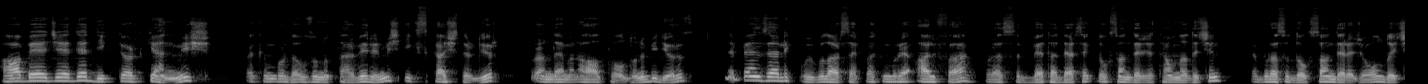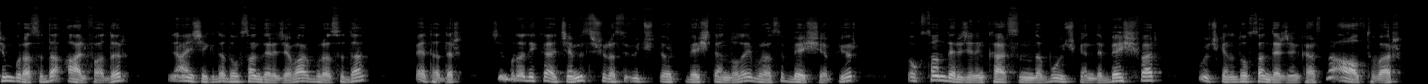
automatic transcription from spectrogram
ABCD dikdörtgenmiş. Bakın burada uzunluklar verilmiş. X kaçtır diyor. Buranın da hemen 6 olduğunu biliyoruz. Ne benzerlik uygularsak bakın buraya alfa burası beta dersek 90 derece tamamladığı için ve burası 90 derece olduğu için burası da alfadır. Yine aynı şekilde 90 derece var burası da betadır. Şimdi burada dikkat edeceğimiz şurası 3 4 5'ten dolayı burası 5 yapıyor. 90 derecenin karşısında bu üçgende 5 var. Bu üçgende 90 derecenin karşısında 6 var.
